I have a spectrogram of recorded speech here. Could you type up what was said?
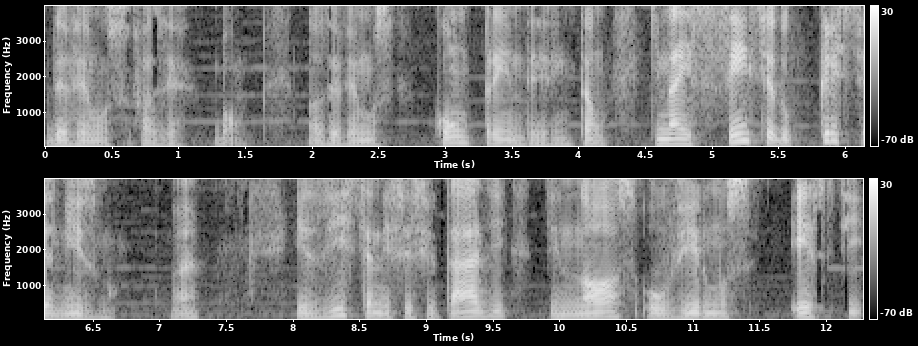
devemos fazer? Bom, nós devemos compreender então que na essência do cristianismo é, existe a necessidade de nós ouvirmos este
